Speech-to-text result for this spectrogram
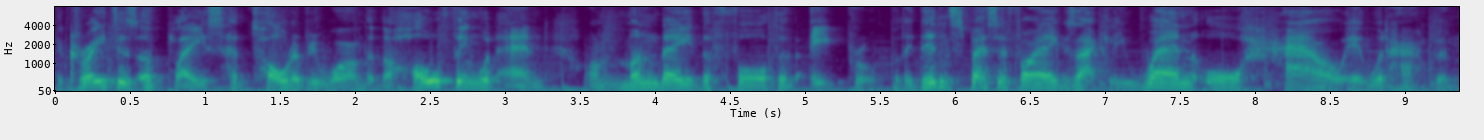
The creators of Place had told everyone that the whole thing would end on Monday, the 4th 4th of April, but they didn't specify exactly when or how it would happen.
